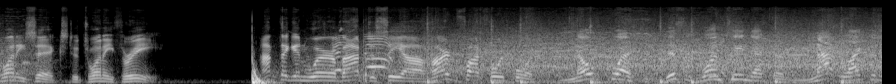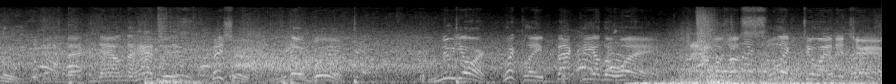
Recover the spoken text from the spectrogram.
26 to 23. I'm thinking we're about to see a hard-fought fourth quarter. No question. This is one team that does not like to lose. They're going to batten down the hatches. Fisher, no good. New York quickly back the other way. That was a slick two-handed jam.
